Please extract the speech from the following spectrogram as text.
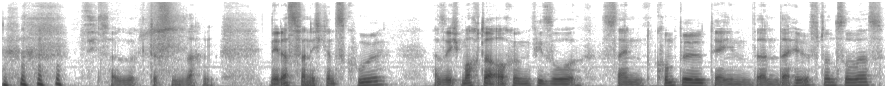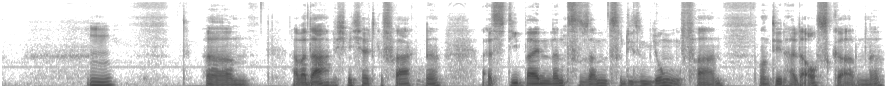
Die verrücktesten Sachen. Nee, das fand ich ganz cool. Also ich mochte auch irgendwie so seinen Kumpel, der ihm dann da hilft und sowas. Mhm. Ähm, aber da habe ich mich halt gefragt, ne, als die beiden dann zusammen zu diesem Jungen fahren und den halt ausgaben, ne?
